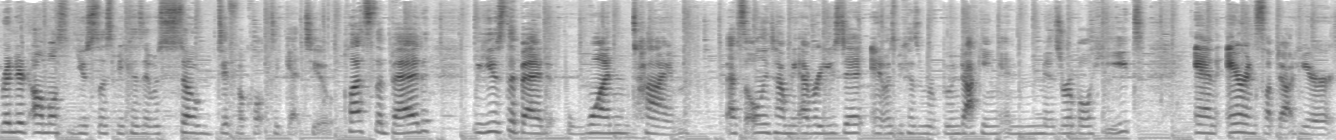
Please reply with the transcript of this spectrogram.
rendered almost useless because it was so difficult to get to. Plus the bed, we used the bed one time. That's the only time we ever used it and it was because we were boondocking in miserable heat and Aaron slept out here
